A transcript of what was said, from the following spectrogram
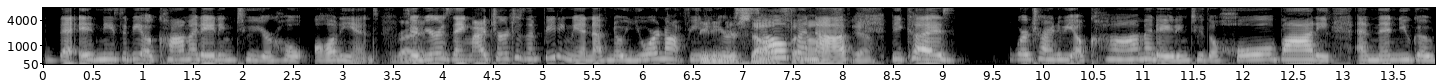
that it needs to be accommodating to your whole audience. Right. So if you're saying my church isn't feeding me enough, no, you're not feeding, feeding yourself, yourself, enough, enough yeah. because we're trying to be accommodating to the whole body and then you go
